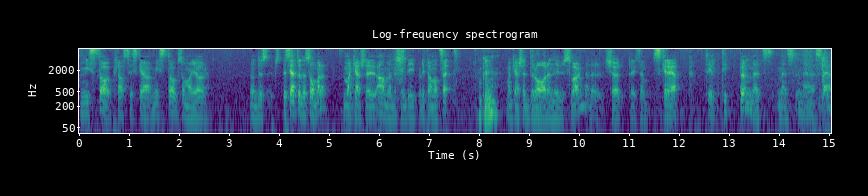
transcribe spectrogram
misstag, klassiska misstag som man gör under, speciellt under sommaren. Man kanske använder sin bil på lite annat sätt. Okay. Man kanske drar en husvagn eller kör liksom skräp till tippen med, med, med släp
